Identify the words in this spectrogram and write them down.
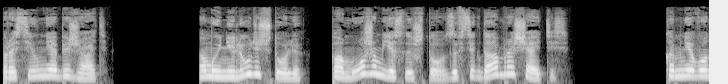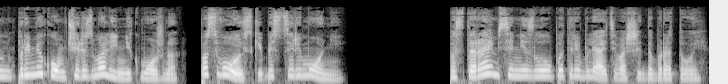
Просил не обижать. А мы не люди, что ли? Поможем, если что, завсегда обращайтесь. Ко мне вон прямиком через малинник можно, по-свойски, без церемоний. Постараемся не злоупотреблять вашей добротой.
